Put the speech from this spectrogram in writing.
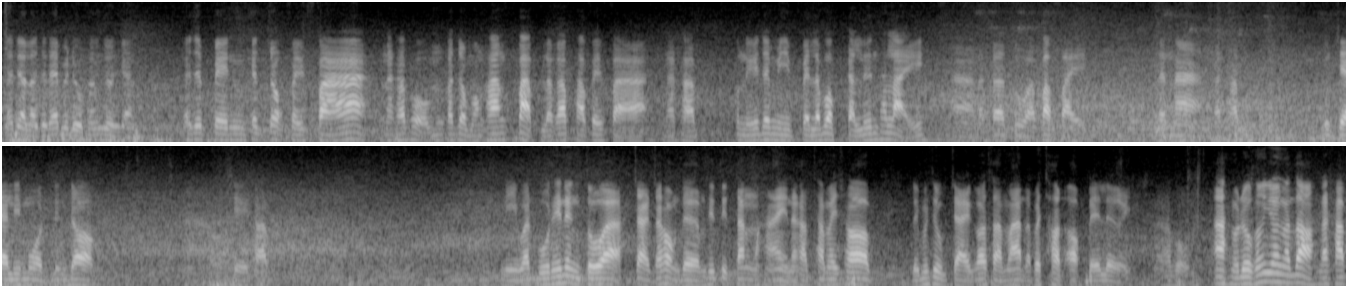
แล้วเดี๋ยวเราจะได้ไปดูเครื่องยนต์กัน ก็จะเป็นกระจกไฟฟ้านะครับ ผมกระจกมองข้างปรับแล้วก็พับไฟฟ้านะครับตรงนี้ก็จะมีเป็นระบบกันลื่นถลายอ่าแล้วก็ตัวปรับไฟด้านหน้านะครับกุญแจรีโมทหนึ่งดอกอ่าโอเคครับ มีวัดบูทให้หนึ่งตัว จากเจ้าของเดิมที่ติดตั้งมาให้นะครับ ถ้าไม่ชอบหรือไม่ถูกใจก็สามารถเอาไปถอดออกได้เลยนะครับผม อะ มาดูเครื่องยนต์กันต่อนะครับ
